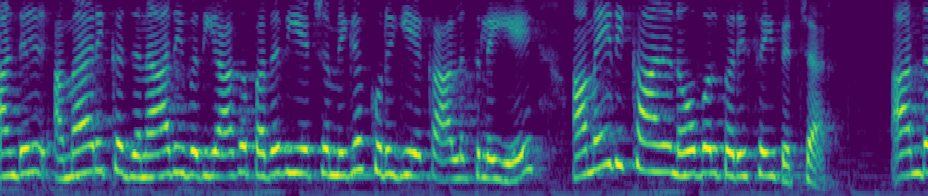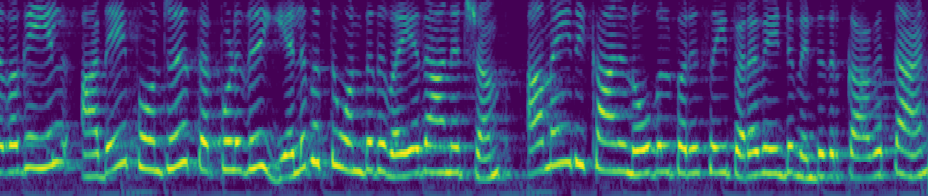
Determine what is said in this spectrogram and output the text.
ஆண்டில் அமெரிக்க ஜனாதிபதியாக பதவியேற்ற மிக குறுகிய காலத்திலேயே அமைதிக்கான நோபல் பரிசை பெற்றார். அந்த வகையில் அதே போன்று தற்பொழுது எழுபத்து ஒன்பது வயதான ட்ரம்ப் அமைதிக்கான நோபல் பரிசை பெற வேண்டும் என்பதற்காகத்தான்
